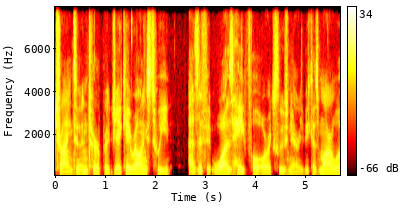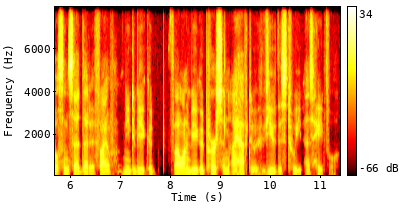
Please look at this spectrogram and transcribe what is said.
trying to interpret J.K. Rowling's tweet as if it was hateful or exclusionary because Mara Wilson said that if I need to be a good if I want to be a good person, I have to view this tweet as hateful.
